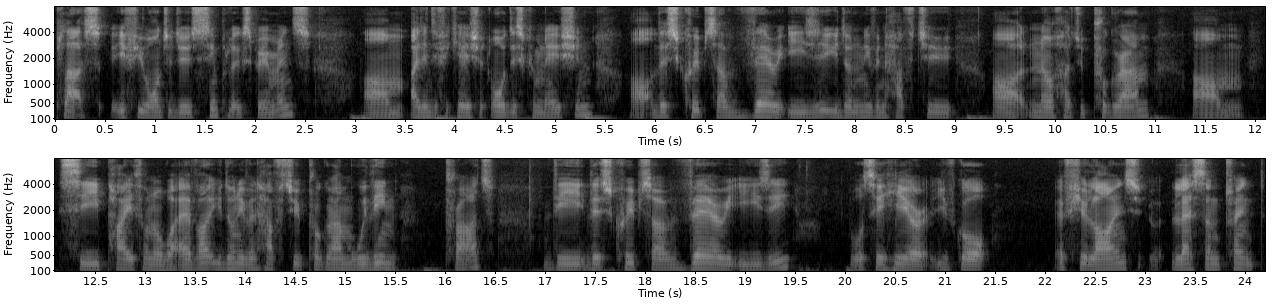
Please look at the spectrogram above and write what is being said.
plus if you want to do simple experiments um, identification or discrimination uh, the scripts are very easy. You don't even have to uh, know how to program um, C Python or whatever. You don't even have to program within Praat the the scripts are very easy. We'll see here you've got a few lines less than 20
